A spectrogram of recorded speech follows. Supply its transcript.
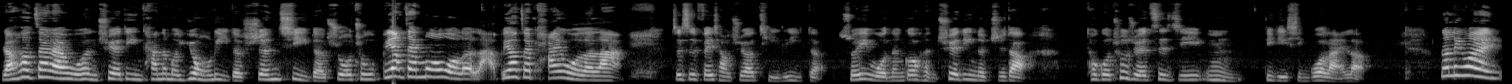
然后再来，我很确定他那么用力的生气的说出“不要再摸我了啦，不要再拍我了啦”，这是非常需要体力的，所以我能够很确定的知道，透过触觉刺激，嗯，弟弟醒过来了。那另外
